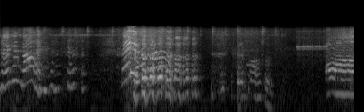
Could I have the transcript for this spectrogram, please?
No, you're not. Babe! That's awesome. Aww.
